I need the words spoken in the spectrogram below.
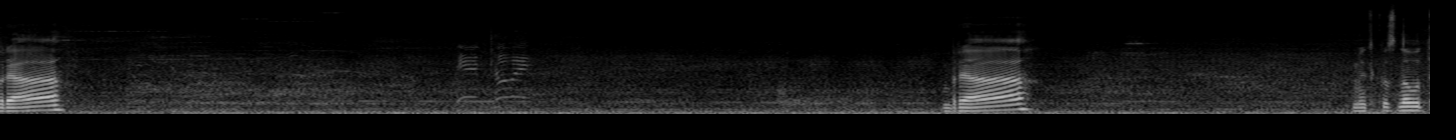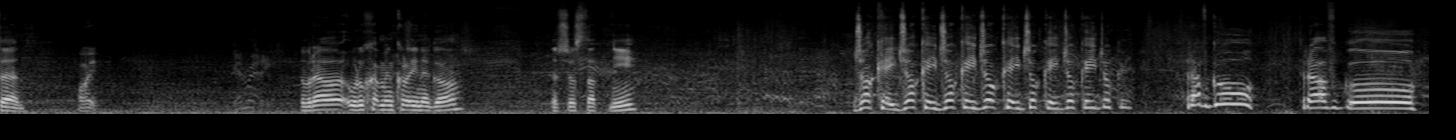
Dobra. Dobra. My tylko znowu ten. Oj. Dobra, uruchamiam kolejnego. Znaczy ostatni. Jockey, jockey, jockey, jockey, jockey, jockey, jockey. Traf go! Traf go!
